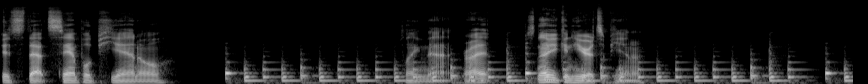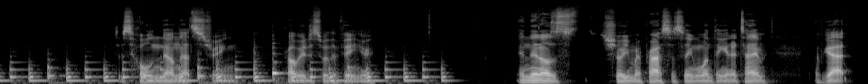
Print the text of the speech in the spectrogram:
it's that sampled piano playing that, right? So now you can hear it's a piano. Just holding down that string, probably just with a finger. And then I'll just show you my processing one thing at a time. I've got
